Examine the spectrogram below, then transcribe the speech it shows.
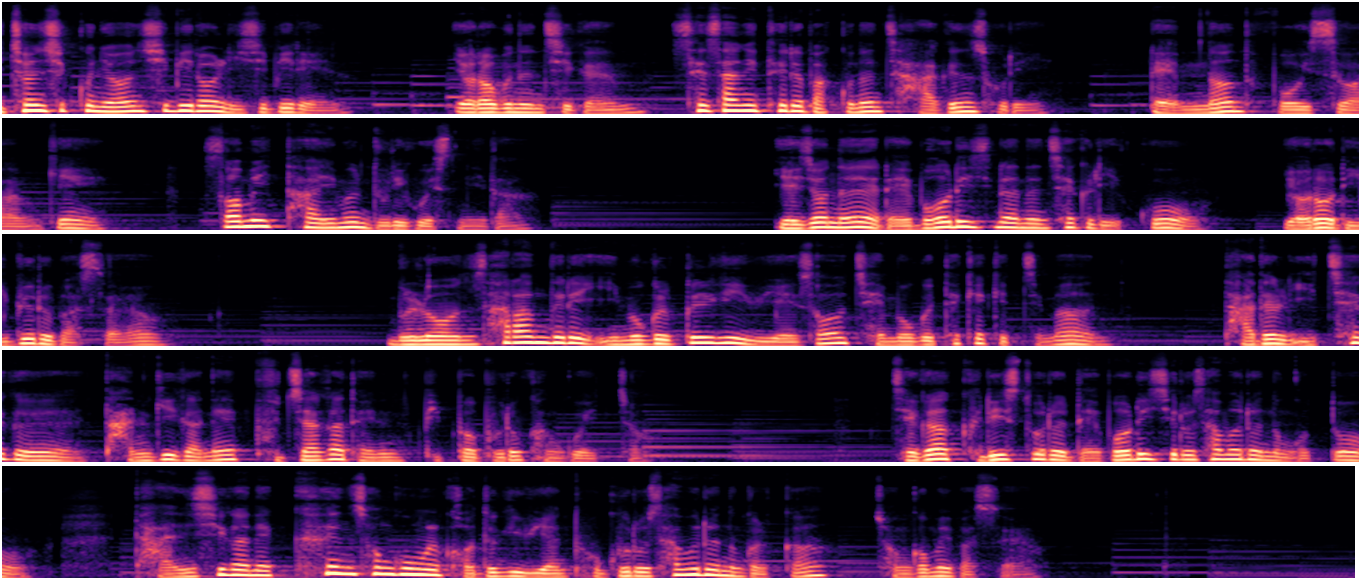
(2019년 11월 21일) 여러분은 지금 세상의 틀을 바꾸는 작은 소리 Remnant Voice와 함께 Summit Time을 누리고 있습니다. 예전에 레버리지라는 책을 읽고 여러 리뷰를 봤어요. 물론 사람들의 이목을 끌기 위해서 제목을 택했겠지만 다들 이 책을 단기간에 부자가 되는 비법으로 광고했죠. 제가 그리스도를 레버리지로 삼으려는 것도 단시간에 큰 성공을 거두기 위한 도구로 삼으려는 걸까 점검해 봤어요.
